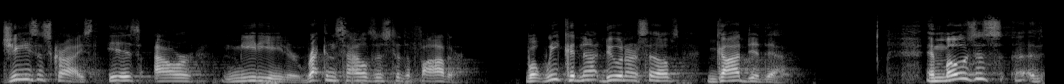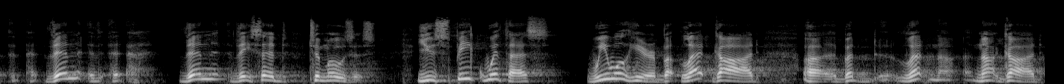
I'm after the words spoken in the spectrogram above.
Jesus Christ is our mediator, reconciles us to the Father. What we could not do in ourselves, God did that. And Moses, uh, then, uh, then they said to Moses, You speak with us, we will hear, but let God, uh, but let not, not God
